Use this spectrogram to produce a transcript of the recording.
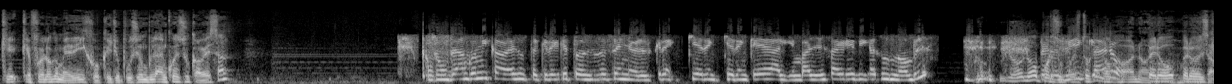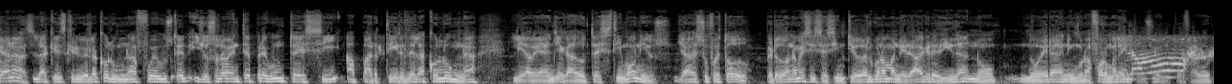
qué, qué fue lo que me dijo, que yo puse un blanco en su cabeza. Pues un blanco en mi cabeza, ¿usted cree que todos esos señores creen- quieren quieren que alguien vaya y diga sus nombres? No, no, por Pero sí, supuesto que claro. no. No, no, pero no, pero no, es que Ana, más. la que escribió la columna fue usted y yo solamente pregunté si a partir de la columna le habían llegado testimonios. Ya eso fue todo. Perdóneme si se sintió de alguna manera agredida, no no era de ninguna forma la intención, No. por favor.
